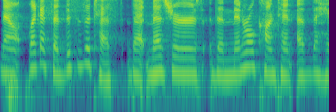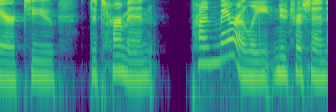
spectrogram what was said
Now, like I said, this is a test that measures the mineral content of the hair to determine primarily nutrition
